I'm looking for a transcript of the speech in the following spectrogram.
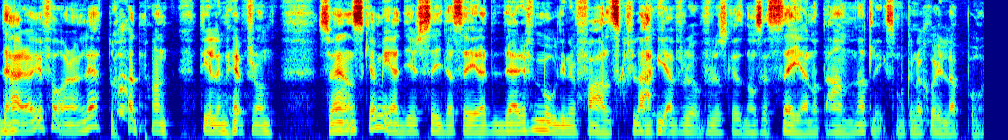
Det här har ju föranlett då att man till och med från svenska mediers sida säger att det där är förmodligen en falsk flagga för, för att ska, de ska säga något annat liksom och kunna skylla på.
